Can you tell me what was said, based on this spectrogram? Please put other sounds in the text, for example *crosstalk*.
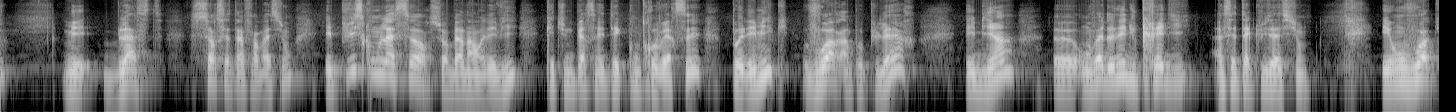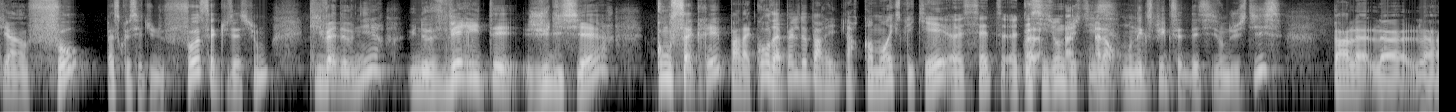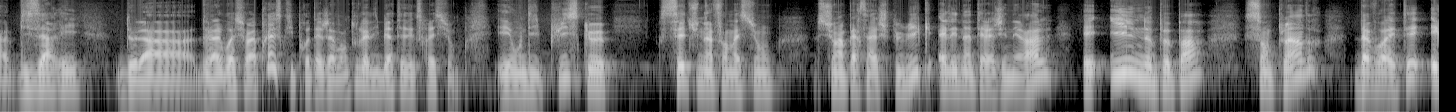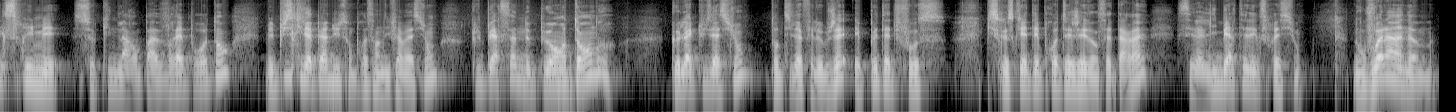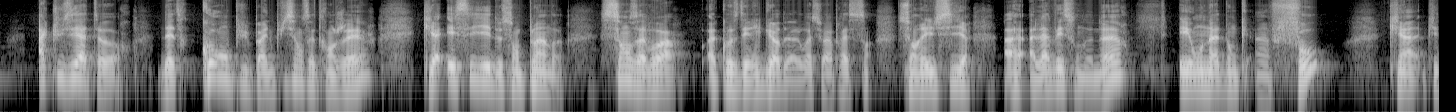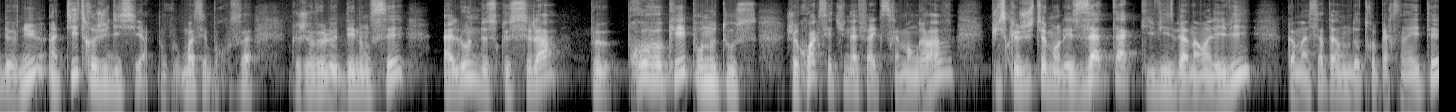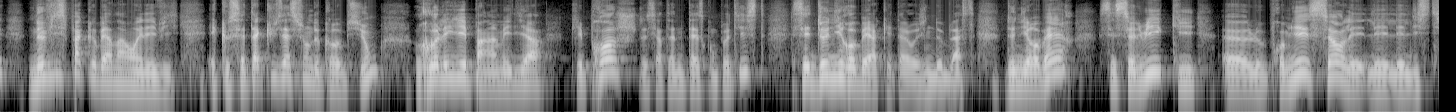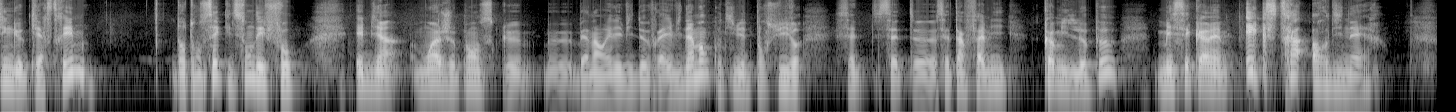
Mais Blast sort cette information. Et puisqu'on la sort sur Bernard Lévy, qui est une personnalité controversée, polémique, voire impopulaire, eh bien, euh, on va donner du crédit à cette accusation. Et on voit qu'il y a un faux, parce que c'est une fausse accusation, qui va devenir une vérité judiciaire consacrée par la Cour d'appel de Paris. Alors comment expliquer euh, cette euh, décision de justice? Alors on explique cette décision de justice par la, la bizarrerie de la, de la loi sur la presse qui protège avant tout la liberté d'expression. Et on dit, puisque c'est une information sur un personnage public, elle est d'intérêt général et il ne peut pas s'en plaindre d'avoir été exprimé, ce qui ne la rend pas vrai pour autant, mais puisqu'il a perdu son procès en diffamation, plus personne ne peut entendre que l'accusation dont il a fait l'objet est peut-être fausse, puisque ce qui a été protégé dans cet arrêt, c'est la liberté d'expression. Donc voilà un homme accusé à tort d'être corrompu par une puissance étrangère qui a essayé de s'en plaindre sans avoir, à cause des rigueurs de la loi sur la presse, sans, réussir à, laver son honneur. Et on a donc un faux qui, qui est devenu un titre judiciaire. Donc moi, c'est pour ça que je veux le dénoncer à l'aune de ce que cela peut provoquer pour nous tous. Je crois que c'est une affaire extrêmement grave, puisque justement les attaques qui visent Bernard-Henri Lévy, comme un certain nombre d'autres personnalités, ne visent pas que Bernard-Henri Lévy. Et que cette accusation de corruption, relayée par un média qui est proche de certaines thèses complotistes, c'est Denis Robert qui est à l'origine de Blast. Denis Robert, c'est celui qui, euh, le premier, sort les listings Clearstream, dont on sait qu'ils sont des faux. Eh bien, moi, je pense que euh, Bernard-Henri devrait évidemment continuer de poursuivre cette, euh, cette infamie comme il le peut, mais c'est quand même extraordinaire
